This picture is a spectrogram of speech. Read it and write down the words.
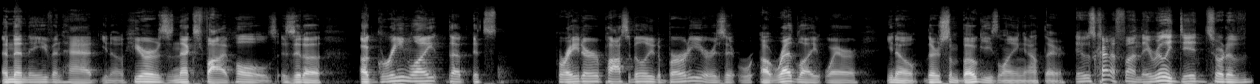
And then they even had, you know, here's the next 5 holes. Is it a a green light that it's greater possibility to birdie or is it a red light where, you know, there's some bogeys laying out there? it was kind of fun. They really did sort of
